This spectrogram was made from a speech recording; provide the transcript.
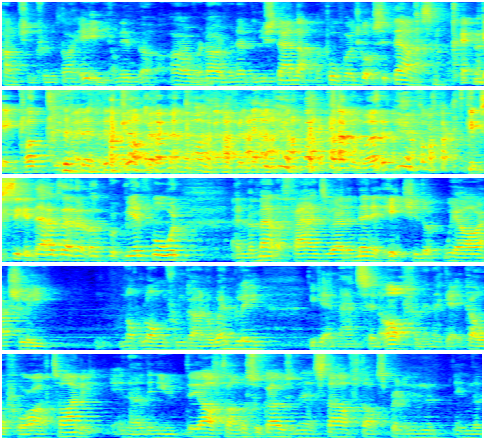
punching through the day, hitting you on uh, over and over, and then and you stand up in the fourth. You've got to sit down. I'm getting, clubbed here, mate. I can't, I can't get up and down. I can't have a word. I keep sitting down, put my head forward. And the amount of fans you had, and then it hits you that we are actually not long from going to Wembley. You get a man sent off, and then they get a goal for half time. It, you know, then you the half time whistle goes, and then staff start sprinting in the in the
